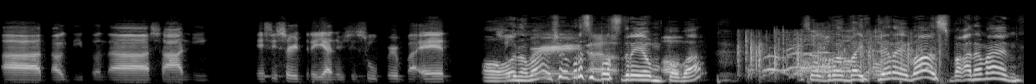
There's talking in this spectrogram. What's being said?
ah tawag dito na Sunny, eh si Sir Drian, which is super bait, Oo Super, naman. Siyempre si Boss Dream pa oo. ba? Sobrang bait niya eh, boss. Baka naman.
